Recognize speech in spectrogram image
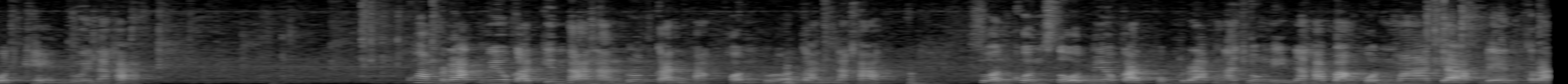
ปวดแขนด้วยนะคะ ความรักมีโอกาสกินทานอาหารร่วมกันพักผ่อนร่วมกันนะคะส่วนคนโสดมีโอกาสพบรักนะช่วงนี้นะคะ บางคนมาจากแดนไกล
